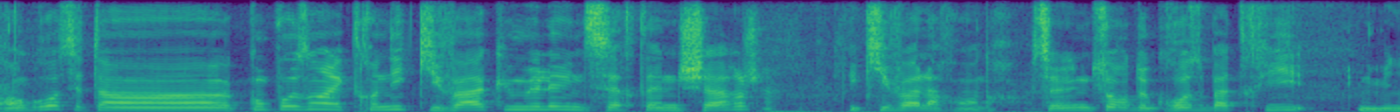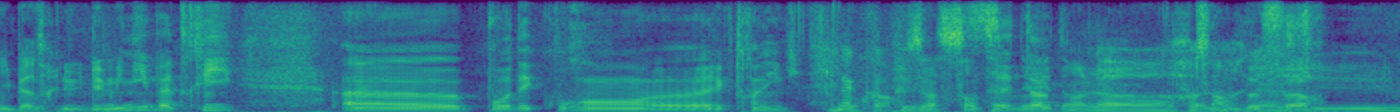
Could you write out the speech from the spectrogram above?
En gros, c'est un composant électronique qui va accumuler une certaine charge et qui va la rendre. C'est une sorte de grosse batterie, Mini batterie. de mini batterie euh, pour des courants euh, électroniques. Beaucoup D'accord. plus instantané un- dans leur largage buffer. du-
